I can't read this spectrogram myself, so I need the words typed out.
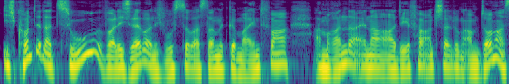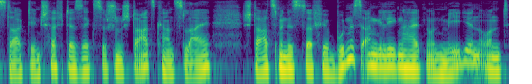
Ich konnte dazu, weil ich selber nicht wusste, was damit gemeint war, am Rande einer ARD-Veranstaltung am Donnerstag den Chef der sächsischen Staatskanzlei, Staatsminister für Bundesangelegenheiten und Medien und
